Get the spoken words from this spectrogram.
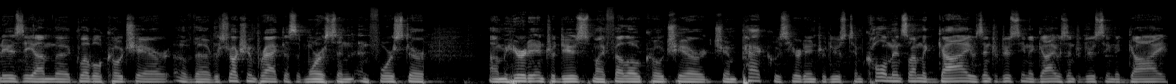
Nuzzi. I'm the global co-chair of the restructuring practice at Morrison and Foerster. I'm here to introduce my fellow co-chair Jim Peck, who's here to introduce Tim Coleman. So I'm the guy who's introducing the guy who's introducing the guy,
